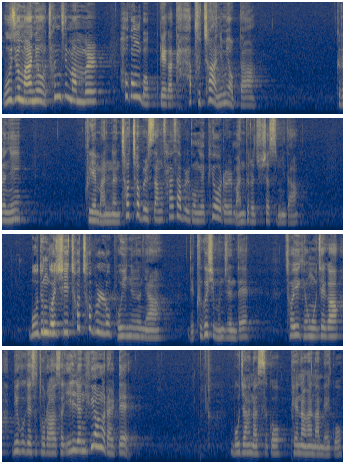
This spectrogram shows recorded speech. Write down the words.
우주 만유 천지 만물 허공 법계가 다 부처 아님이 없다. 그러니 그에 맞는 처처불상 사사불공의 표어를 만들어 주셨습니다. 모든 것이 처처불로 보이느냐 이제 그것이 문제인데 저희 경우 제가 미국에서 돌아와서 1년 휴양을 할 때 모자 하나 쓰고 배낭 하나 메고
